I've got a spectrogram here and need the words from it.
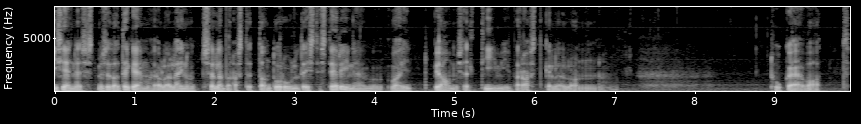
iseenesest me seda tegema ei ole läinud sellepärast, et ta on turul teistest erinev, vaid peamiselt tiimi pärast, kellel on tugevad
